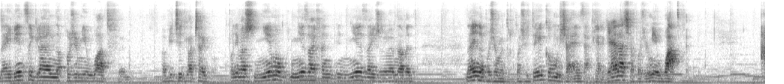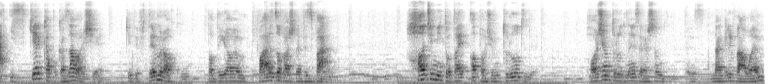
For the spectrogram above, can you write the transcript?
najwięcej grałem na poziomie łatwym. A wiecie dlaczego? Ponieważ nie, nie, nie zajrzałem nawet na inne poziomy trudności, tylko musiałem zapierdzielać na poziomie łatwym. A iskierka pokazała się, kiedy w tym roku podjąłem bardzo ważne wyzwanie. Chodzi mi tutaj o poziom trudny. Poziom trudny zresztą e, nagrywałem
